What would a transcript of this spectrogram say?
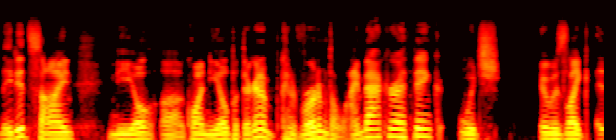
they did sign Neal, uh, Keanu Neal, but they're gonna convert him to linebacker, I think. Which it was like uh,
